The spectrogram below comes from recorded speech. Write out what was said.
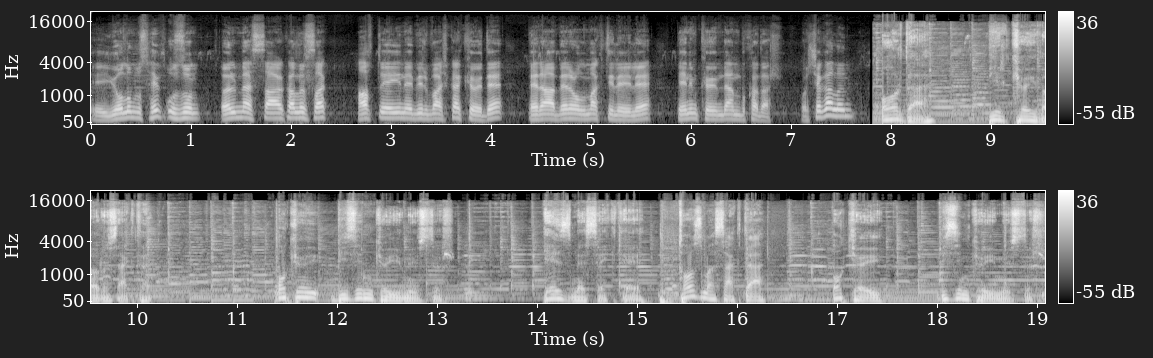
E, yolumuz hep uzun. Ölmez sağ kalırsak haftaya yine bir başka köyde beraber olmak dileğiyle benim köyümden bu kadar. Hoşçakalın. Orada bir köy var uzakta. O köy bizim köyümüzdür. Gezmesek de, tozmasak da o köy bizim köyümüzdür.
